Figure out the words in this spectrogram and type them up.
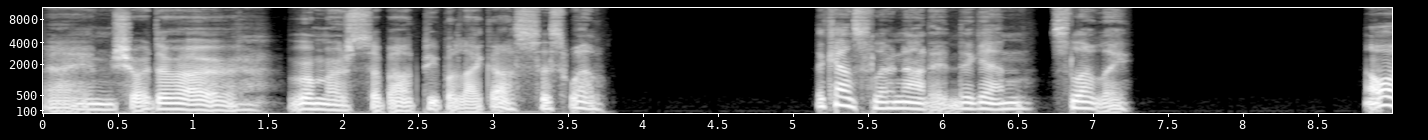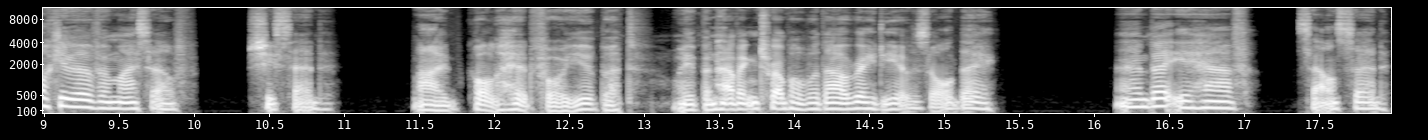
I'm sure there are rumors about people like us as well. The counselor nodded again, slowly. I'll walk you over myself, she said. I'd call ahead for you, but we've been having trouble with our radios all day. I bet you have, Sal said.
